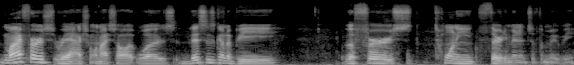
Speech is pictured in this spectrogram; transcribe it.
my first reaction when I saw it was this is going to be the first 20, 30 minutes of the movie.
